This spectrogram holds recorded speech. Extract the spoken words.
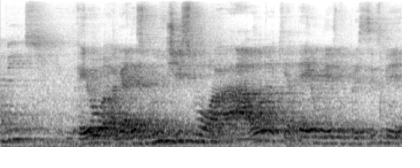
convite. Eu agradeço muitíssimo a aula, que até eu mesmo preciso me,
